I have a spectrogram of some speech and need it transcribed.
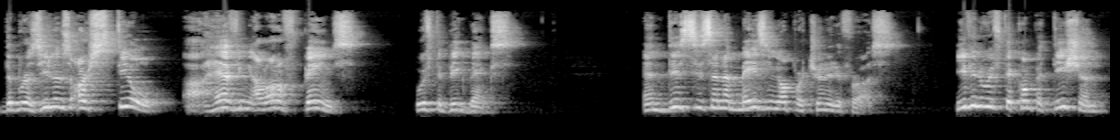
the Brazilians are still uh, having a lot of pains with the big banks. And this is an amazing opportunity for us. Even with the competition,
